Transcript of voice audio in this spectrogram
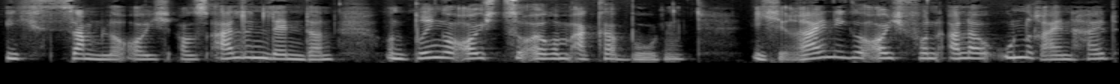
Ich sammle euch aus allen Ländern und bringe euch zu eurem Ackerboden. Ich reinige euch von aller Unreinheit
